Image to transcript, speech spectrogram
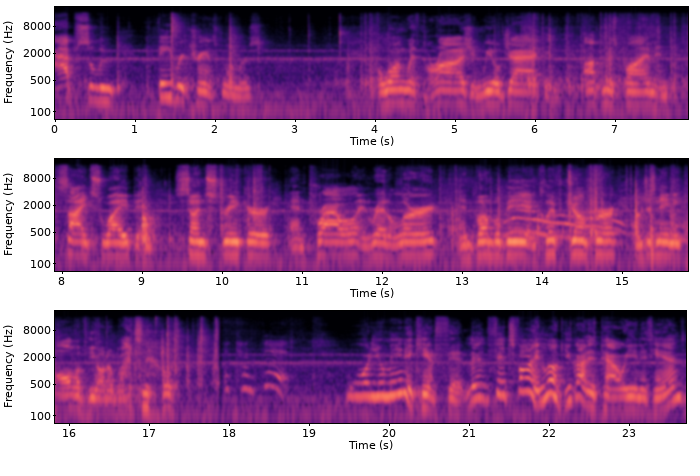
absolute favorite Transformers, along with Mirage and Wheeljack and Optimus Prime and Sideswipe and Sunstreaker and Prowl and Red Alert and Bumblebee and Cliff Jumper. I'm just naming all of the Autobots now. It can fit. What do you mean it can't fit? It fits fine. Look, you got his Powie in his hand.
